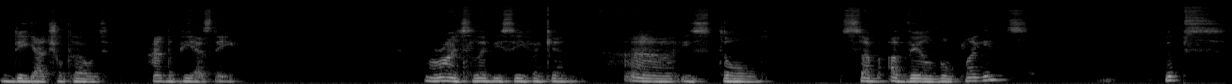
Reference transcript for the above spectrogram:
the actual code and the PSD. Alright, so let me see if I can uh, installed some available plugins. Oops.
